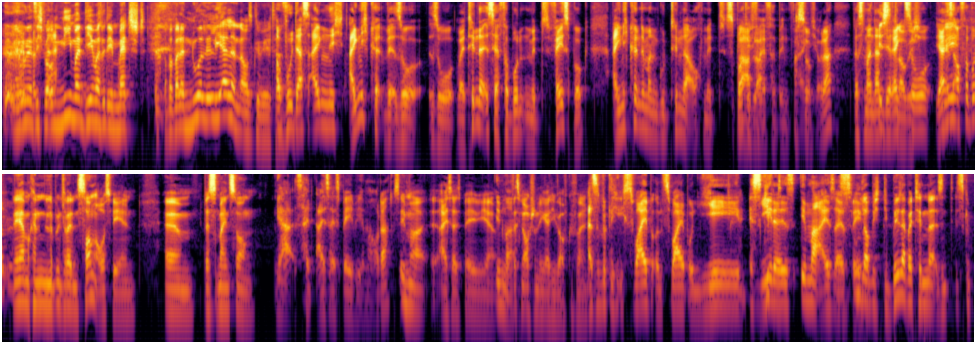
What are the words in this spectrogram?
Und er wundert sich, warum niemand jemals mit ihm matcht. Aber weil er nur Lily Allen ausgewählt hat. Obwohl das eigentlich, eigentlich kö- so, so, weil Tinder ist ja verbunden mit Facebook. Eigentlich könnte man gut Tinder auch mit Spotify Bla, bla. verbinden, Ach so. eigentlich, oder? Dass man dann Ist, direkt so, ja, ist Nee, auch verbunden? Naja, man kann mittlerweile einen Song auswählen. Ähm, das ist mein Song. Ja, ist halt Ice Ice Baby immer, oder? Ist immer Ice Ice Baby, ja. Immer. Das ist mir auch schon negativ aufgefallen. Also wirklich, ich swipe und swipe und je, Es jeder gibt- ist immer Ice es Ice ist Baby. unglaublich, die Bilder bei Tinder sind, es gibt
